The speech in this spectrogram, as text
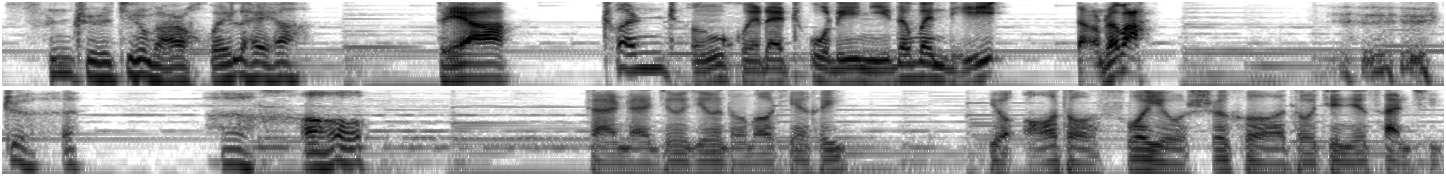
孙志今晚回来呀？对呀，专程回来处理你的问题，等着吧。这，啊好。战战兢兢等到天黑，又熬到所有食客都渐渐散去。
